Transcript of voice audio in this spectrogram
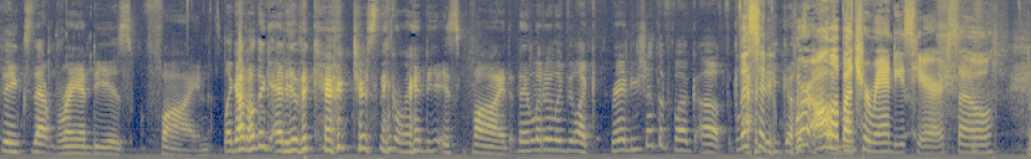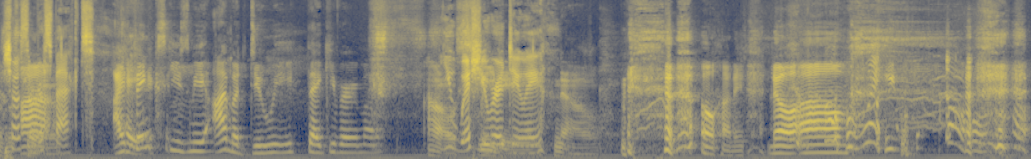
thinks that Randy is fine. Like, I don't think any of the characters think Randy is fine. They literally be like, "Randy, shut the fuck up." Listen, we're all a bunch of Randys here, so show some Uh, respect. I Hey, think excuse me, I'm a Dewey. Thank you very much. Oh, You wish you were sweetie. Dewey. No. oh, honey, no. Um, Wait. Oh,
